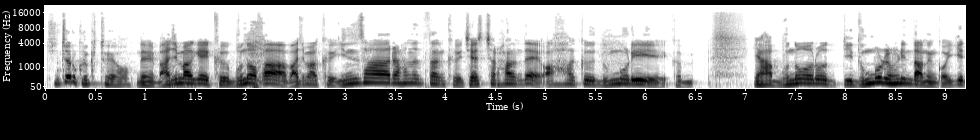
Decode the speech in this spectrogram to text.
진짜로 그렇게 돼요. 네, 마지막에 그 문어가 마지막 그 인사를 하는 듯한 그 제스처를 하는데, 아, 그 눈물이, 그, 야, 문어로 네 눈물을 흘린다는 거, 이게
